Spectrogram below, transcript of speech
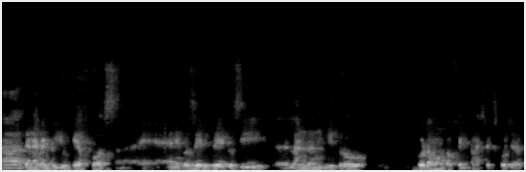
Uh, then I went to UK, of course, uh, and it was really great to see uh, London, Heathrow, good amount of international exposure.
